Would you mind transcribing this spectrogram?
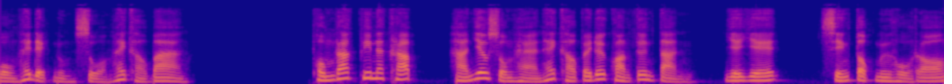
วงให้เด็กหนุ่มสวมให้เขาบ้าง ผมรักพี่นะครับ หานเย่ยวสวมแหนให้เขาไปด้วยความตื้นตัน เย้เย้เสียงตบมือโห่ร้อง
